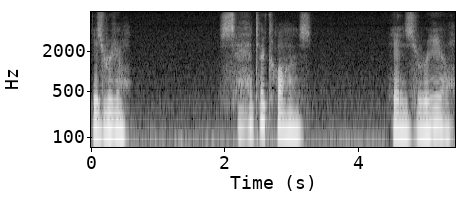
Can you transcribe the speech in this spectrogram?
He's real. Santa Claus is real.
